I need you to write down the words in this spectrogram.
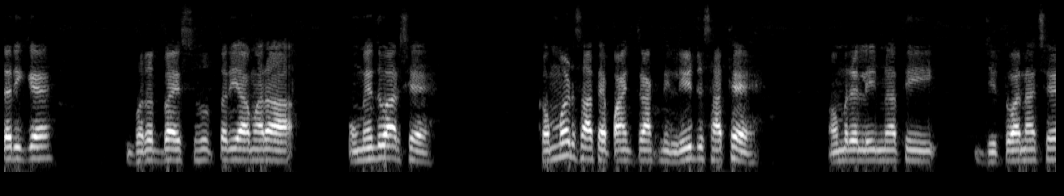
તરીકે ભરતભાઈ સુતરિયા અમારા ઉમેદવાર છે. કમળ સાથે પાંચ લાખની લીડ સાથે અમરેલીમાંથી જીતવાના છે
